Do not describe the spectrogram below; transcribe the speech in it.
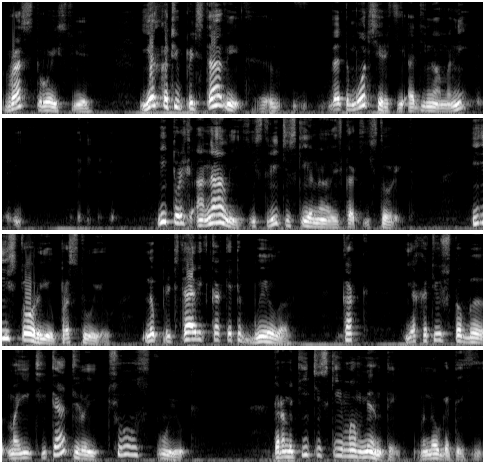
в расстройстве. Я хочу представить э, в этом очереди о Динамо не, не только анализ, исторический анализ, как историк, и историю простую, но представить, как это было, как я хочу, чтобы мои читатели чувствуют драматические моменты, много таких,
